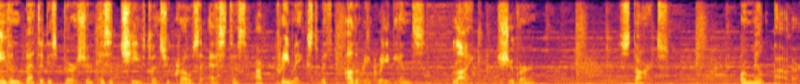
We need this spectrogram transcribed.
Even better dispersion is achieved when sucrose esters are premixed with other ingredients like sugar, starch or milk powder.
